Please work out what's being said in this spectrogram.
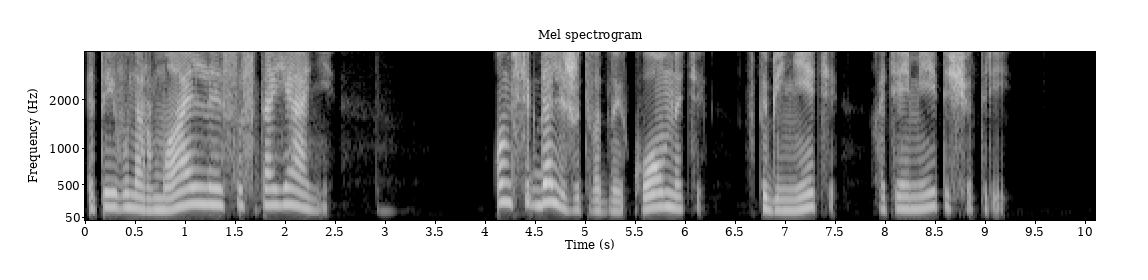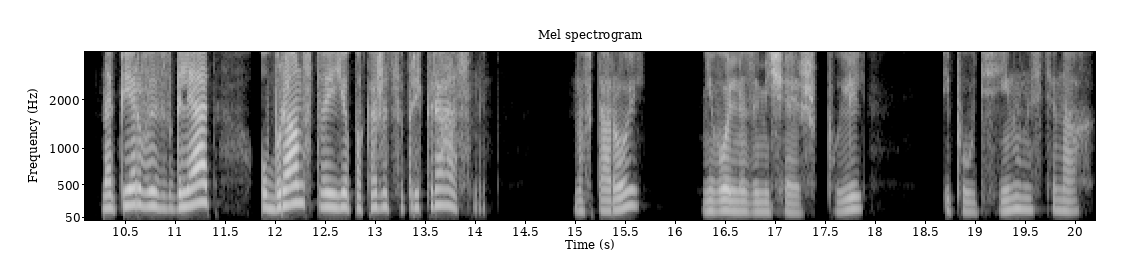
Это его нормальное состояние, он всегда лежит в одной комнате, в кабинете, хотя имеет еще три. На первый взгляд убранство ее покажется прекрасным. На второй невольно замечаешь пыль и паутины на стенах.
